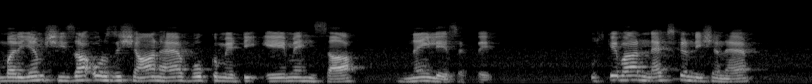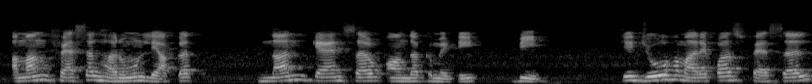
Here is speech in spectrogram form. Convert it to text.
मरियम, शीज़ा और जिशान है, वो कमेटी ए में हिस्सा नहीं ले सकते। उसके बाद नेक्स्ट कंडीशन है among Faisal Haroon Liaquat none can serve on the committee B कि जो हमारे पास फैसल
